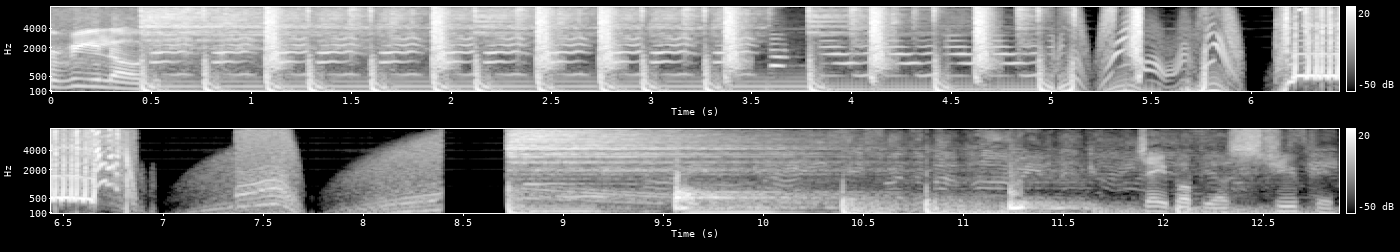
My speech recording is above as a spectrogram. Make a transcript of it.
A reload. J Bob, you're stupid.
